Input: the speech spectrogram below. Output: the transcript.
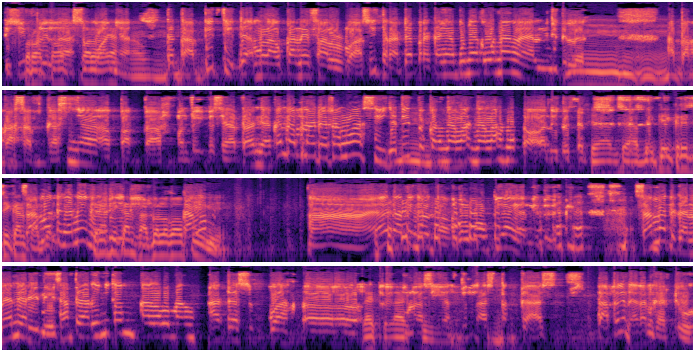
disiplin lah semuanya. Ya. Tetapi tidak melakukan evaluasi terhadap mereka yang punya kewenangan gitu loh. Hmm. hmm, hmm. Apakah satgasnya, apakah menteri kesehatannya kan tidak pernah ada evaluasi. Jadi hmm. tukang nyalah-nyalah betul gitu kan. Ya, ya. kritikan sama dengan ini kritikan bakul kopi. Kalau, Nah, ya kan tinggal bakul kopi ya gitu kan. Sama dengan hari ini. Sampai hari ini kan kalau memang ada sebuah uh, regulasi yang jelas, tegas, tapi tidak akan gaduh.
